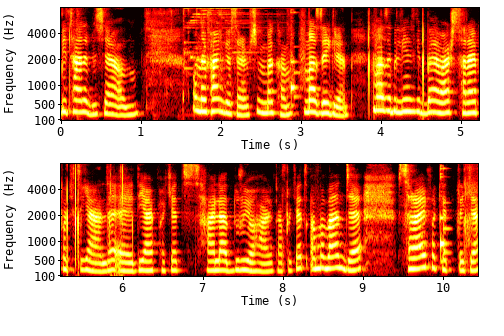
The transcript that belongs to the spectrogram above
bir tane bir şey aldım. Onları falan göstereyim. Şimdi bakalım. Mağazaya girelim. Mağaza bildiğiniz gibi var. Saray paketi geldi. Ee, diğer paket hala duruyor harika paket. Ama bence saray paketteki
